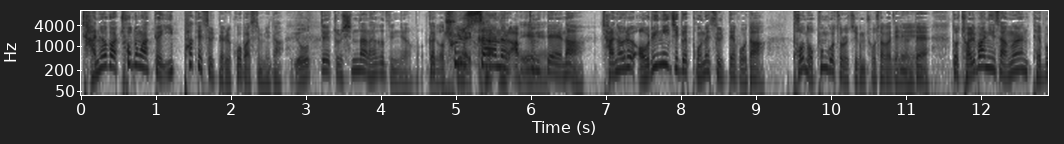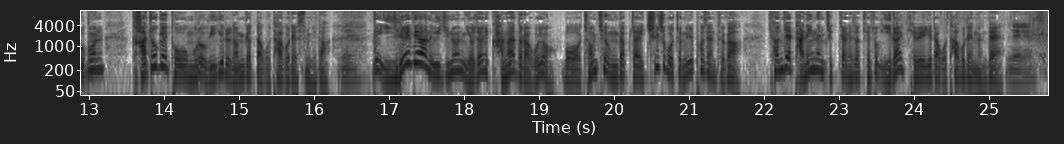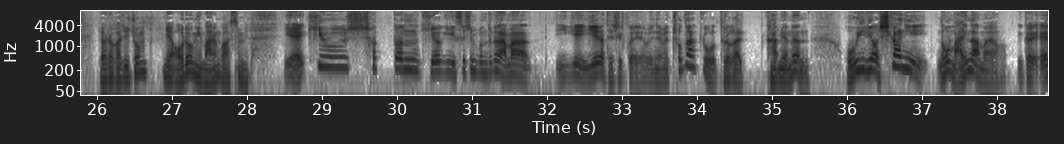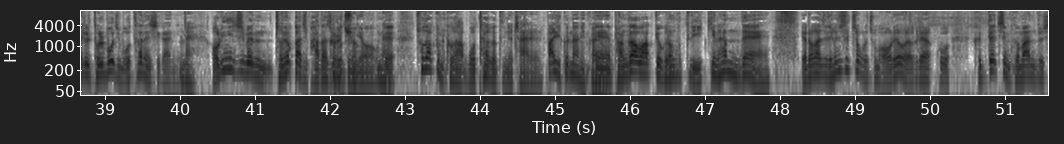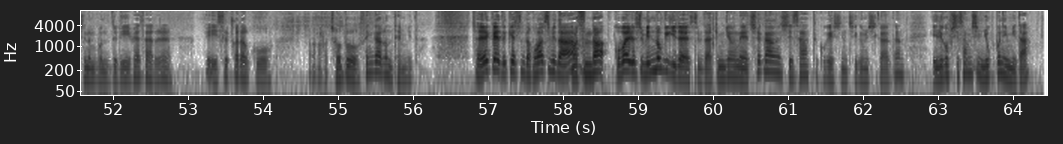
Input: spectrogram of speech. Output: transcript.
자녀가 초등학교에 입학했을 때를 꼽았습니다. 요때 좀 심란하거든요. 그러니까 출산을 앞둔 예. 때나 자녀를 어린이집에 보냈을 때보다 더 높은 것으로 지금 조사가 됐는데 네. 또 절반 이상은 대부분 가족의 도움으로 위기를 넘겼다고 답을 했습니다. 네. 근데 일에 대한 의지는 여전히 강하더라고요. 뭐 전체 응답자의 75.1%가 현재 다니는 직장에서 계속 일할 계획이라고 답을 했는데 네. 여러 가지 좀 예, 어려움이 많은 것 같습니다. 애 키우셨던 기억이 있으신 분들은 아마 이게 이해가 되실 거예요. 왜냐하면 초등학교 들어갈 가면은 오히려 시간이 너무 많이 남아요. 그러니까 애를 돌보지 못하는 시간이. 네. 어린이집에는 저녁까지 받아주거든요. 그렇죠. 근데 네. 초등학교는 그거 못 하거든요. 잘. 빨리 끝나니까요. 네, 방과후 학교 그런 것들이 있긴 한데 여러 가지로 현실적으로 좀 어려워요. 그래갖고 그때쯤 그만두시는 분들이 회사를 꽤 있을 거라고 어, 저도 생각은 됩니다. 자, 여기까지 듣겠습니다. 고맙습니다. 고맙습니다. 고발뉴스 민노기 기자였습니다. 김경래 최강 시사 듣고 계신 지금 시각은 7시 36분입니다.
